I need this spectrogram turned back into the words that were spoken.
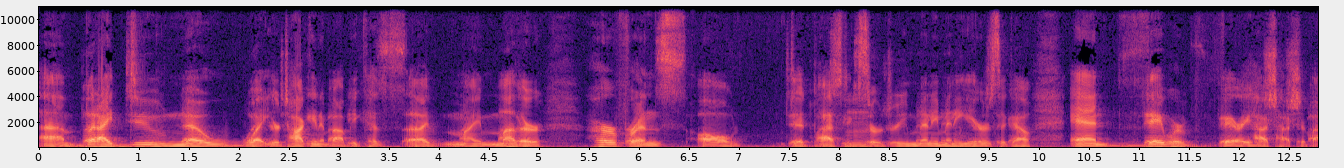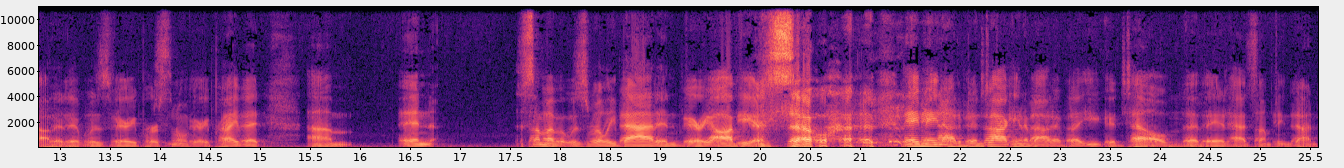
Um, but I do know what you're talking about because I, my mother, her friends all did plastic mm. surgery many, many years ago, and they were very hush hush about it. It was very personal, very private. Um, and some of it was really bad and very obvious. So they may not have been talking about it, but you could tell that they had had something done.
